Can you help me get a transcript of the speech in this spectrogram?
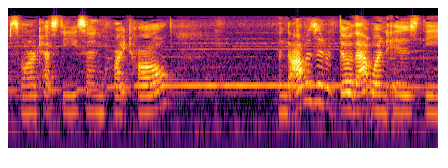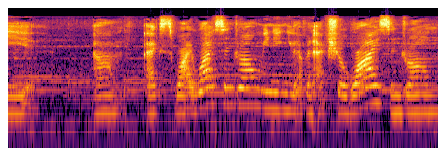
smaller testes, and quite tall. And the opposite, though, that one is the um, XYY syndrome, meaning you have an extra Y syndrome,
